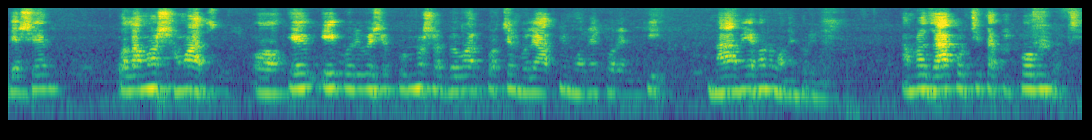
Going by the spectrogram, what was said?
দেশের ওলামা সমাজ ও এই- পরিবেশে পূর্ণ সদ্ব্যবহার করছেন বলে আপনি মনে করেন কি? না, আমি এখনও মনে করি না আমরা যা করছি তা কি কমই করছি?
